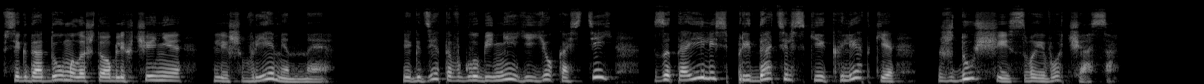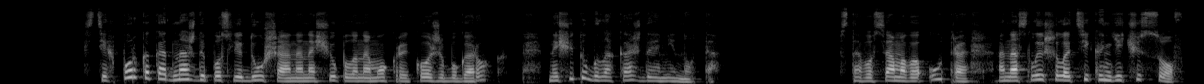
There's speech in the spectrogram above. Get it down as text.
Всегда думала, что облегчение лишь временное. И где-то в глубине ее костей затаились предательские клетки, ждущие своего часа. С тех пор, как однажды после душа она нащупала на мокрой коже бугорок, на счету была каждая минута. С того самого утра она слышала тиканье часов,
